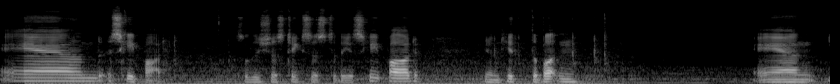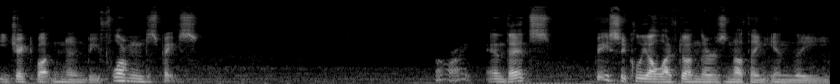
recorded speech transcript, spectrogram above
And escape pod. So this just takes us to the escape pod. and hit the button and eject button and be flung into space. Alright, and that's basically all I've done. There's nothing in the...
